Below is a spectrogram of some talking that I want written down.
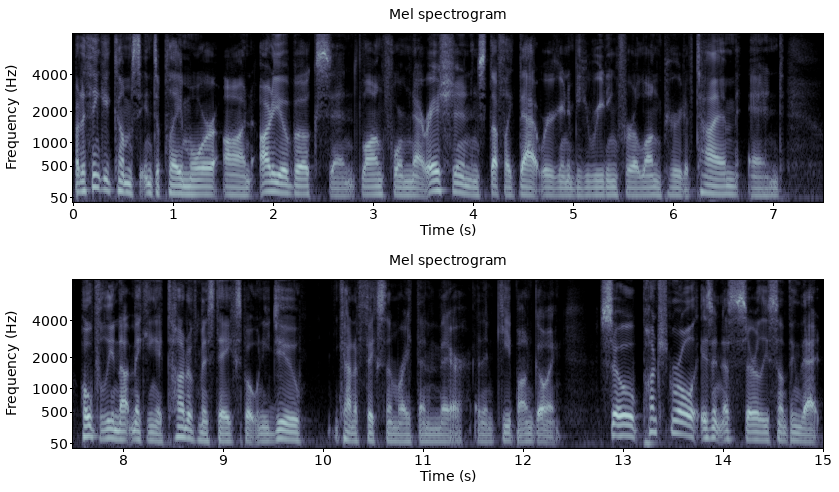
But I think it comes into play more on audiobooks and long form narration and stuff like that, where you're going to be reading for a long period of time and hopefully not making a ton of mistakes. But when you do, you kind of fix them right then and there and then keep on going. So, punch and roll isn't necessarily something that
